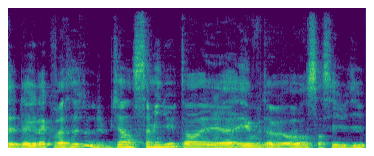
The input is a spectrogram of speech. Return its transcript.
la, la conversation dure bien 5 minutes. Hein, et, euh, et au bout d'un moment, Sorcier lui dit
